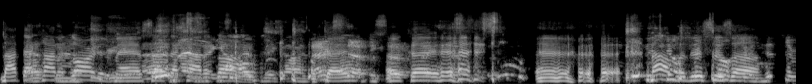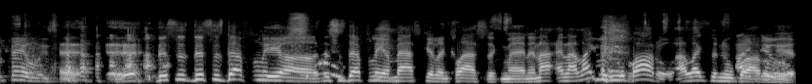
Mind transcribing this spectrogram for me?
not that kind of garden, man. It's not that kind of garden. big garden. Next Okay. Okay. Next episode. nah, but this is uh This is families. uh, this is this is definitely uh this is definitely a masculine classic, man. And I and I like the new bottle. I like the new bottle do. here.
